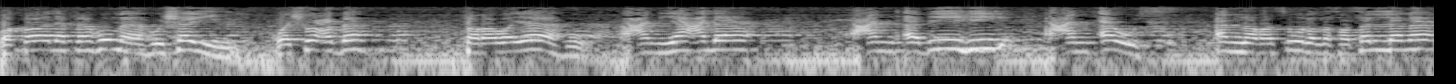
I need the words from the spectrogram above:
وقال فهما هشيم وشعبة فروياه عن يعلى عن أبيه عن أوس أن رسول الله صلى الله عليه وسلم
